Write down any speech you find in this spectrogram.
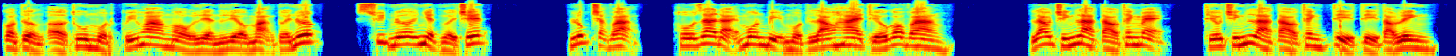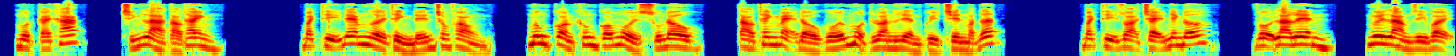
còn tưởng ở thu một quý hoa màu liền liều mạng tới nước, suýt nữa nhiệt người chết. Lúc chẳng vạng, hồ gia đại môn bị một lão hai thiếu gõ vang. Lão chính là Tào Thanh mẹ, thiếu chính là Tào Thanh tỷ tỷ Tào Linh, một cái khác, chính là Tào Thanh. Bạch thị đem người thỉnh đến trong phòng, mông còn không có ngồi xuống đâu, Tào Thanh mẹ đầu gối một loan liền quỳ trên mặt đất. Bạch thị dọa chạy nhanh đỡ, vội la lên, ngươi làm gì vậy,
